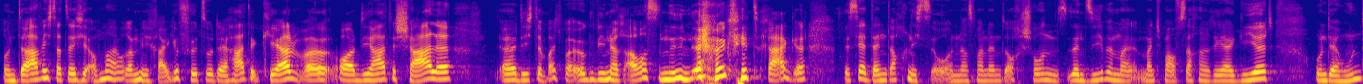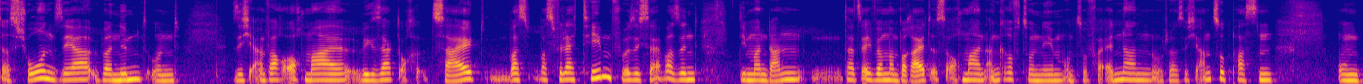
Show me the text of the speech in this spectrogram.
Und da habe ich tatsächlich auch mal mich reingeführt, so der harte Kern, oh, die harte Schale, äh, die ich dann manchmal irgendwie nach außen hin irgendwie trage, ist ja dann doch nicht so. Und dass man dann doch schon sensibel manchmal auf Sachen reagiert und der Hund das schon sehr übernimmt und sich einfach auch mal, wie gesagt, auch zeigt, was, was vielleicht Themen für sich selber sind, die man dann tatsächlich, wenn man bereit ist, auch mal in Angriff zu nehmen und zu verändern oder sich anzupassen. Und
